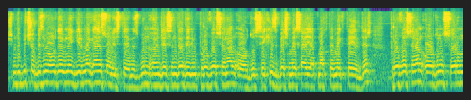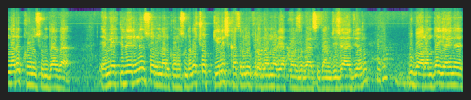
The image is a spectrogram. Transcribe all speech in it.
Şimdi birçok bizim ordu evine girmek en son isteğimiz. Bunun öncesinde dediğim profesyonel ordu 8-5 mesai yapmak demek değildir. Profesyonel ordunun sorunları konusunda da emeklilerinin sorunları konusunda da çok geniş katılımlı programlar yapmanızı ben sizden rica ediyorum. Bu bağlamda yayını,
